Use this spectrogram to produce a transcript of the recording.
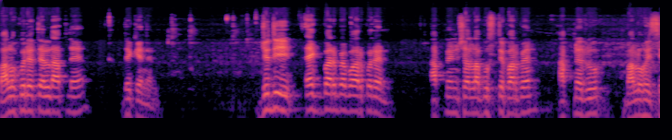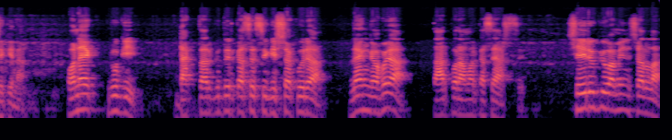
ভালো করে তেলটা আপনি দেখে নেন। যদি একবার ব্যবহার করেন আপনি ইনশাল্লাহ বুঝতে পারবেন আপনার রোগ ভালো হয়েছে কিনা। অনেক রুগী ডাক্তারদের কাছে চিকিৎসা কইরা ল্যাঙ্গা হইয়া তারপর আমার কাছে আসছে। সেই রুগীও আমি ইনশাল্লাহ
